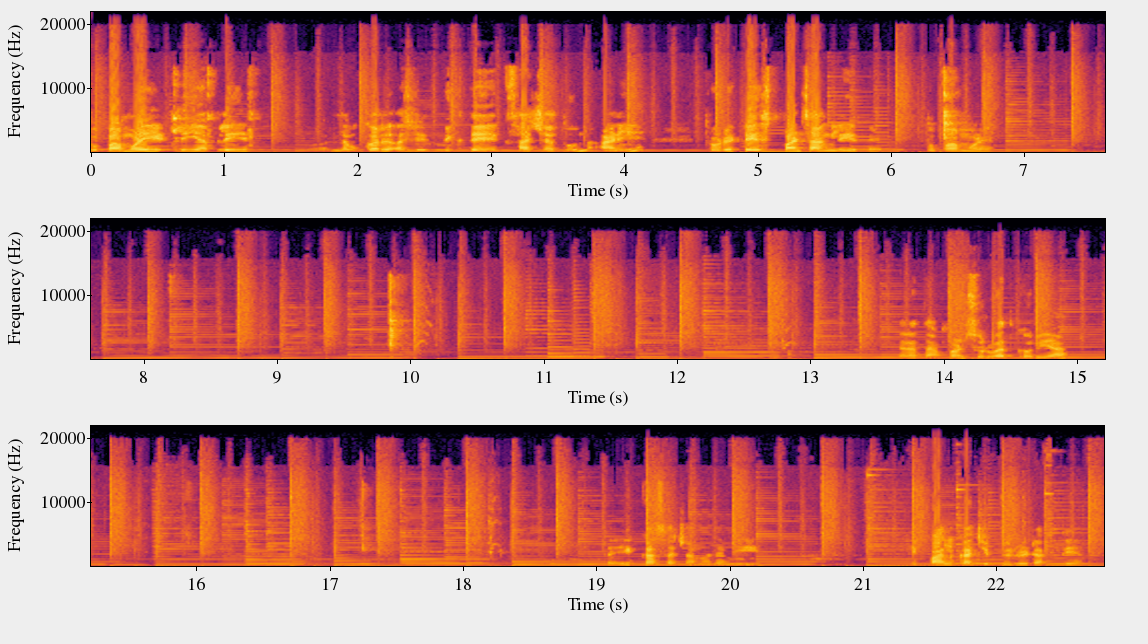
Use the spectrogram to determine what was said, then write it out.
तुपामुळे इडली आपली लवकर अशी निघते साच्यातून आणि थोडी टेस्ट पण चांगली येते तुपामुळे. तर आता आपण सुरुवात करूया. तर एका साच्यामध्ये मी ही पालकाची प्युरी टाकते.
